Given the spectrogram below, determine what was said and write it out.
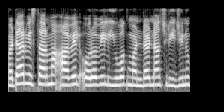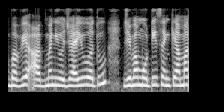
ભટાર વિસ્તારમાં આવેલ ઓરોવિલ યુવક મંડળના શ્રીજીનું ભવ્ય આગમન યોજાયું હતું, જેમાં મોટી સંખ્યામાં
